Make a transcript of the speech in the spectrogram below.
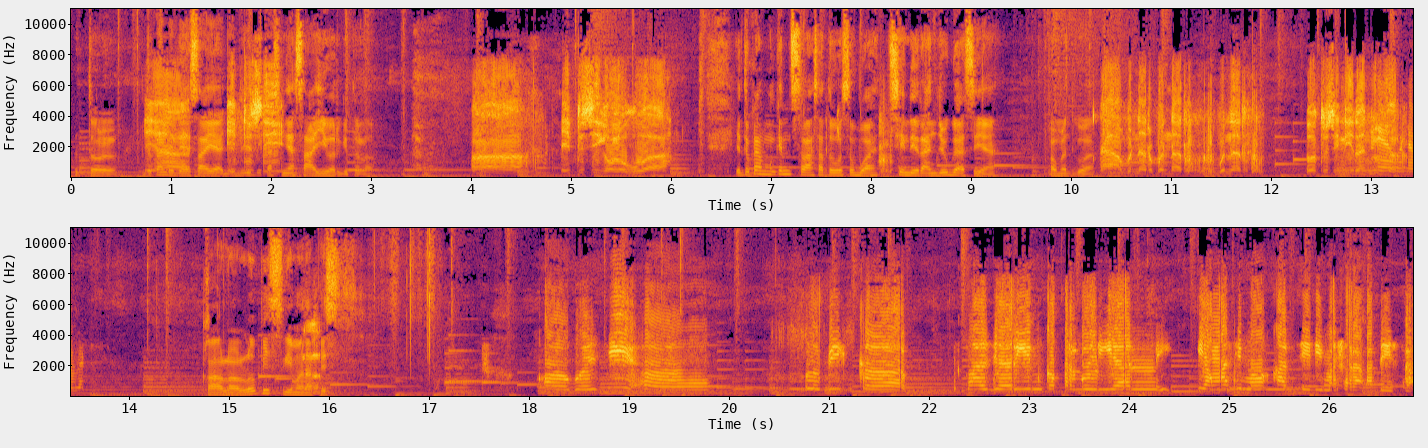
Betul. Itu kan Iya, di desa ya, jadi itu sih. dikasihnya sayur gitu loh. Ah, itu sih kalau gua Itu kan mungkin salah satu sebuah sindiran juga sih ya. menurut gua. nah benar benar benar suatu sindiran Iya juga benar-benar Kalau lu pis gimana pis? Kalau gue sih eh, lebih ke ngajarin kepedulian yang masih melekat sih di masyarakat desa.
